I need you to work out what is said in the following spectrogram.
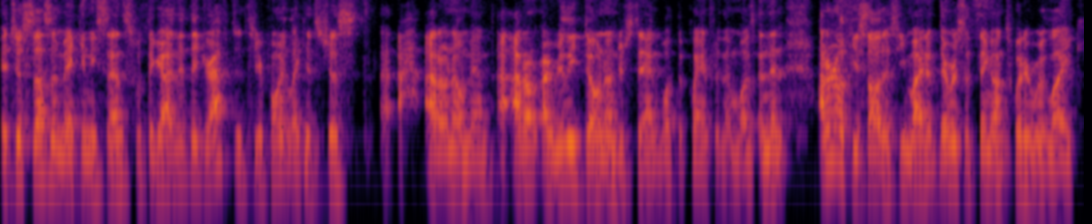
It just doesn't make any sense with the guy that they drafted. To your point, like it's just, I, I don't know, man. I, I, don't, I really don't understand what the plan for them was. And then I don't know if you saw this. You might have. There was a thing on Twitter where, like,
